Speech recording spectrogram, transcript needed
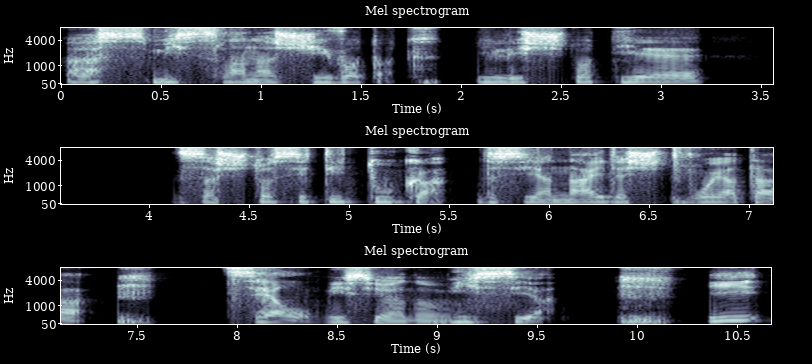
а, смисла на животот или што ти е зашто си ти тука, да си ја најдеш твојата цел, мисија да мисија. И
